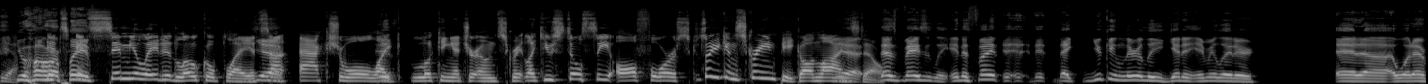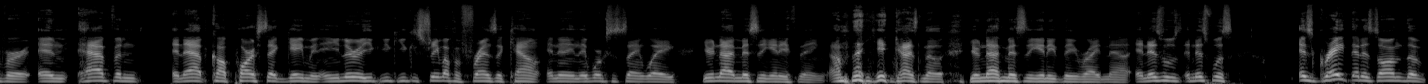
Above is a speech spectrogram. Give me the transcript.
Yeah. you all are playing. it's simulated local play. It's Yeah. not actual like looking at your own screen. Like you still see all four, sc- so you can screen peek online yeah, still. that's basically. And it's funny, it, it, it- like you can literally get an emulator and uh whatever and have an an app called Parsec Gaming, and you literally you, you, can stream off a friend's account, and then it works the same way. You're not missing anything. I'm letting you guys know you're not missing anything right now. And this was and this was, it's great that it's on the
